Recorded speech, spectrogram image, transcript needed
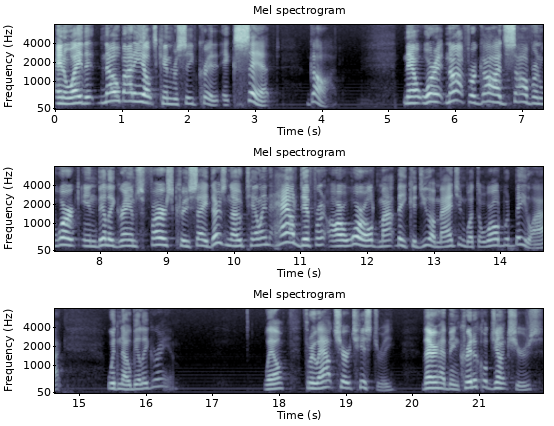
and a way that nobody else can receive credit except God. Now, were it not for God's sovereign work in Billy Graham's first crusade, there's no telling how different our world might be. Could you imagine what the world would be like with no Billy Graham? Well, throughout church history, there have been critical junctures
